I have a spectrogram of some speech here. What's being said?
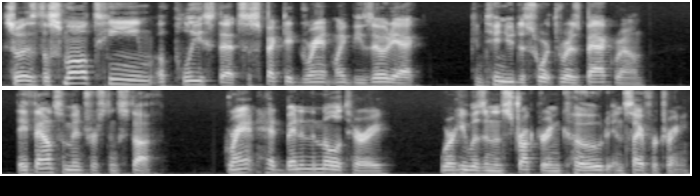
So, as the small team of police that suspected Grant might be Zodiac continued to sort through his background, they found some interesting stuff. Grant had been in the military, where he was an instructor in code and cipher training.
